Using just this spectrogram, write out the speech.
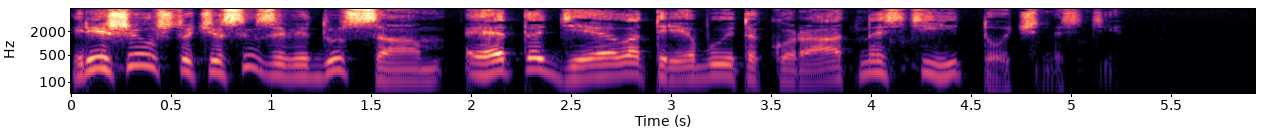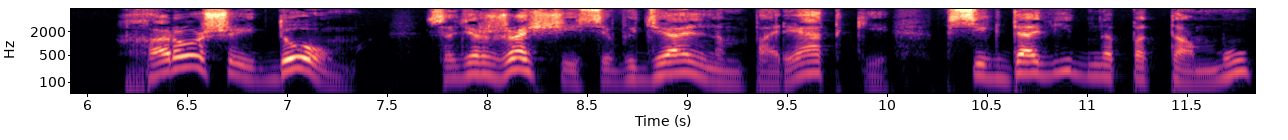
Решил, что часы заведу сам. Это дело требует аккуратности и точности. Хороший дом, содержащийся в идеальном порядке, всегда видно по тому,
